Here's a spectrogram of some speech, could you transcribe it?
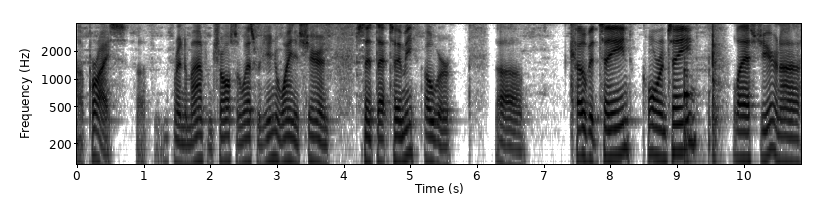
uh, Price, a friend of mine from Charleston, West Virginia, Wayne and Sharon sent that to me over uh, COVID teen quarantine last year, and I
